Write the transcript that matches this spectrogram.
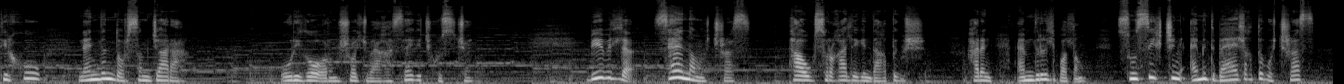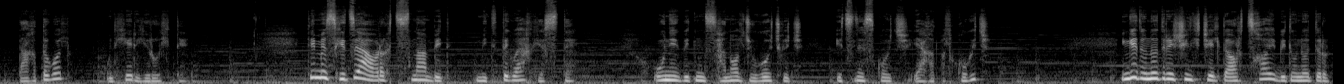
тэрхүү нандин дурсамжаараа өөрийгөө урамшуулж байгаасай гэж хүсэж байна. Библи сайн ном учраас та үг сургаалыг нь дагдаг биш. Харин амьдрал болон сүнсийг чин амьд байлгадаг учраас дагдаг бол үнэхээр эрүүлтэй. Тиймээс хизээ аврагдсанаа бид мэддэг байх ёстой. Үүнийг бидэнд сануулж өгөөч гэж эзнээс гуйж яагаад болохгүй гэж Ингээд өнөөдрийн шинэ хичээлдээ орцгоё бид өнөөдөр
